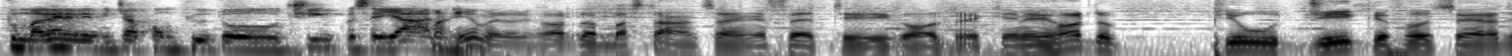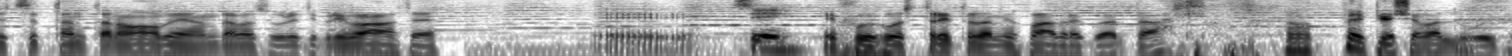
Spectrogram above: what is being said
Tu magari avevi già compiuto 5-6 anni. Ma io me lo ricordo abbastanza, in effetti, Goldrake. Mi ricordo più Gig, forse era del 79, andava su reti private. E, Sì. e fui costretto da mio padre a guardarlo. Però Poi piaceva a lui.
